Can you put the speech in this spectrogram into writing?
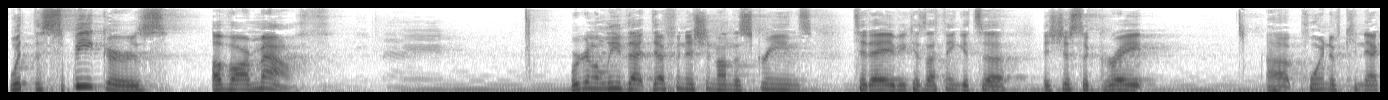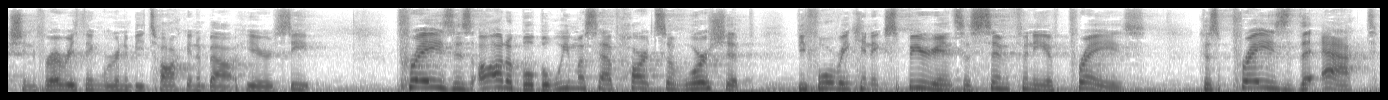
with the speakers of our mouth. We're going to leave that definition on the screens today because I think it's a it's just a great uh, point of connection for everything we're going to be talking about here. See, praise is audible, but we must have hearts of worship before we can experience a symphony of praise. Because praise is the act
